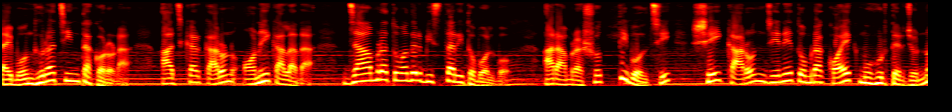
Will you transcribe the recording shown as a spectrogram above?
তাই বন্ধুরা চিন্তা করো না, আজকার কারণ অনেক আলাদা, যা আমরা তোমাদের বিস্তারিত বলব। আর আমরা সত্যি বলছি, সেই কারণ জেনে তোমরা কয়েক মুহূর্তের জন্য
